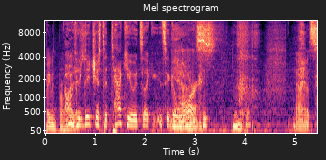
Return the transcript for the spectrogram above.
payment Oh, providers. they, they just attack you. It's like it's a Yeah, galore. that's- yeah, that's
